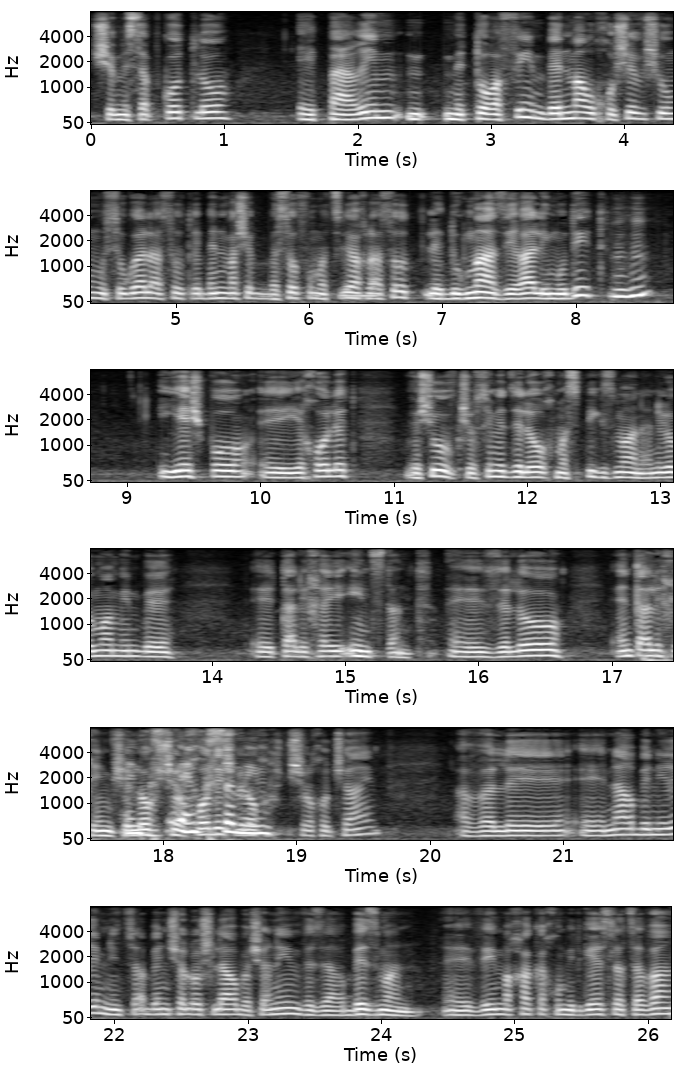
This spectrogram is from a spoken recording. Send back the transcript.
שמספקות לו פערים מטורפים בין מה הוא חושב שהוא מסוגל לעשות לבין מה שבסוף הוא מצליח לעשות. לדוגמה, זירה לימודית, mm-hmm. יש פה אה, יכולת, ושוב, כשעושים את זה לאורך מספיק זמן, אני לא מאמין בתהליכי אינסטנט. אה, זה לא, אין תהליכים של, אין, של חודש קסמים. ולא של חודשיים. אבל uh, נער בנירים נמצא בין שלוש לארבע שנים, וזה הרבה זמן. Uh, ואם אחר כך הוא מתגייס לצבא,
